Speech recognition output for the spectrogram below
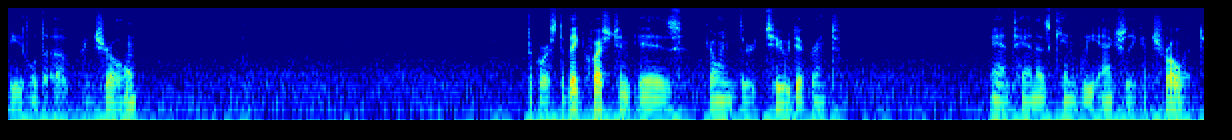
field of control. Of course the big question is going through two different antennas, can we actually control it?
